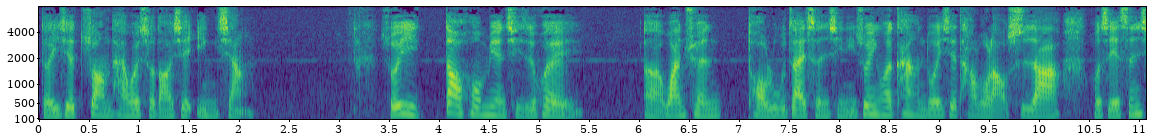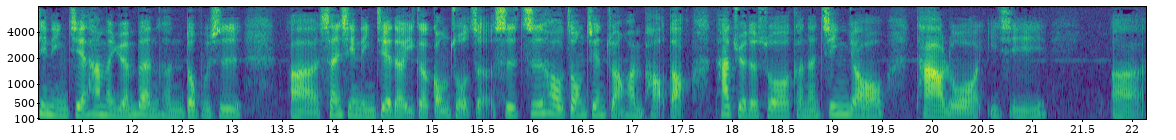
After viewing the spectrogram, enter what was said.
的一些状态，会受到一些影响。所以到后面其实会呃完全投入在身心灵，所以你会看很多一些塔罗老师啊，或者一些身心灵界，他们原本可能都不是呃身心灵界的一个工作者，是之后中间转换跑道，他觉得说可能经由塔罗以及呃，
